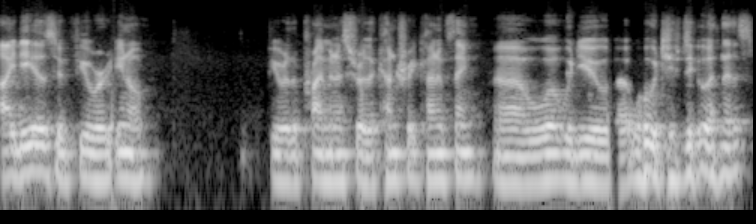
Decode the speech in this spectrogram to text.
ideas, if you were you know if you were the prime minister of the country, kind of thing, uh, what would you uh, what would you do in this?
